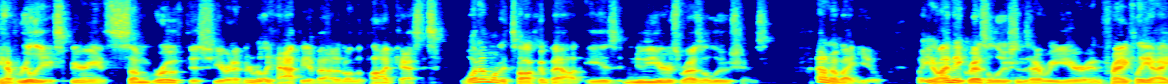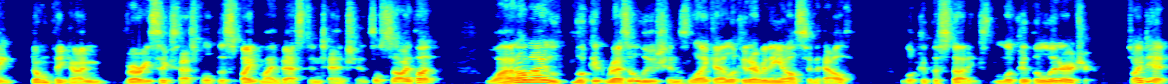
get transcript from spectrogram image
have really experienced some growth this year, and I've been really happy about it on the podcast. What I want to talk about is New Year's resolutions. I don't know about you, but you know, I make resolutions every year, and frankly, I don't think I'm very successful despite my best intentions. So I thought, why don't I look at resolutions like I look at everything else in health? Look at the studies, look at the literature. So I did.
